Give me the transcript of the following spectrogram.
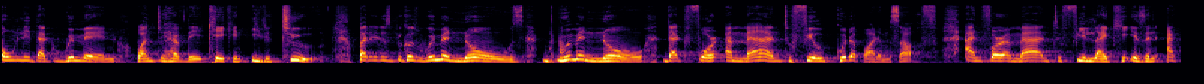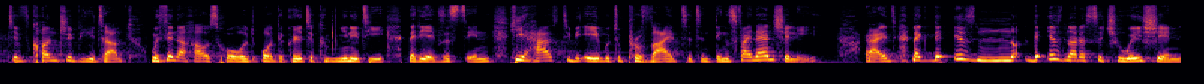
only that women want to have their cake and eat it too. But it is because women knows women know that for a man to feel good about himself and for a man to feel like he is an active contributor within a household or the greater community that he exists in he has to be able to provide certain things financially right? Like there is not there is not a situation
